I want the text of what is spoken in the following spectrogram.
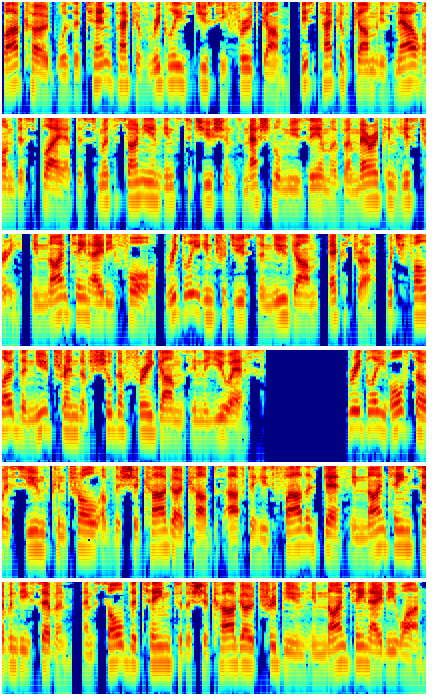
barcode was a 10-pack of Wrigley's Juicy Fruit Gum. This pack of gum is now on display at the Smithsonian Institution's National Museum of American History. In 1984, Wrigley introduced a new gum, Extra, which followed the new trend of sugar-free gums in the U.S. Wrigley also assumed control of the Chicago Cubs after his father's death in 1977, and sold the team to the Chicago Tribune in 1981.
